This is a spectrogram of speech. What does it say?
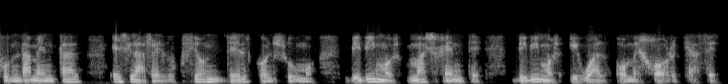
fundamental es la reducción del consumo. Vivimos más gente, vivimos igual o mejor que hace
